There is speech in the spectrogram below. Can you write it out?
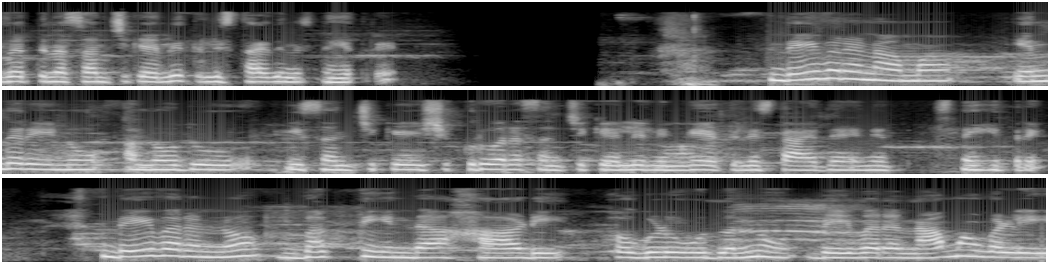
ಇವತ್ತಿನ ಸಂಚಿಕೆಯಲ್ಲಿ ತಿಳಿಸ್ತಾ ಇದ್ದೀನಿ ಸ್ನೇಹಿತರೆ. ದೇವರ ನಾಮ ಎಂದರೇನು ಅನ್ನೋದು ಈ ಸಂಚಿಕೆ, ಶುಕ್ರವಾರ ಸಂಚಿಕೆಯಲ್ಲಿ ನಿಮಗೆ ತಿಳಿಸ್ತಾ ಇದ್ದೇನೆ ಸ್ನೇಹಿತರೆ. ದೇವರನ್ನು ಭಕ್ತಿಯಿಂದ ಹಾಡಿ ಹೊಗಳುವುದನ್ನು ದೇವರ ನಾಮಾವಳಿ,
